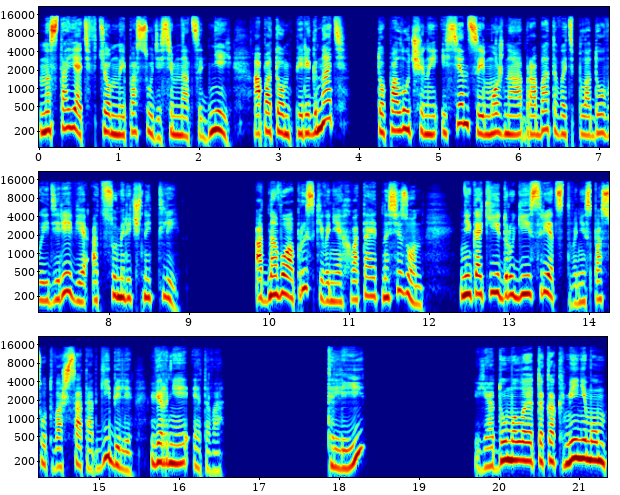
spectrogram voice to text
настоять в темной посуде 17 дней, а потом перегнать, то полученной эссенцией можно обрабатывать плодовые деревья от сумеречной тли. Одного опрыскивания хватает на сезон, никакие другие средства не спасут ваш сад от гибели, вернее этого. Тли? Я думала, это как минимум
